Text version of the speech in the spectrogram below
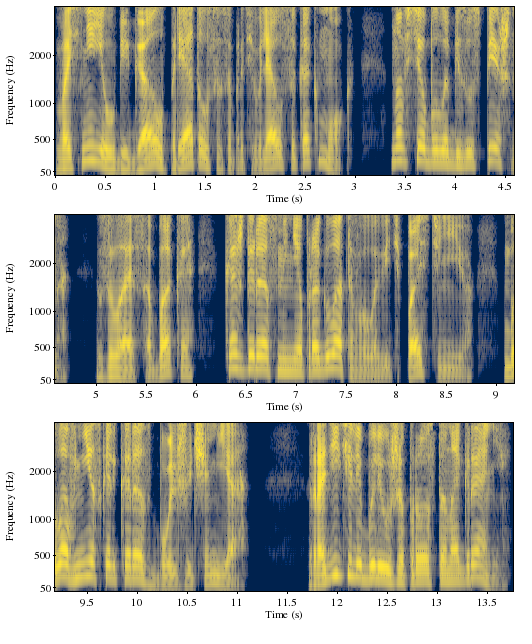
Во сне я убегал, прятался, сопротивлялся как мог. Но все было безуспешно. Злая собака каждый раз меня проглатывала, ведь пасть у нее была в несколько раз больше, чем я. Родители были уже просто на грани.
